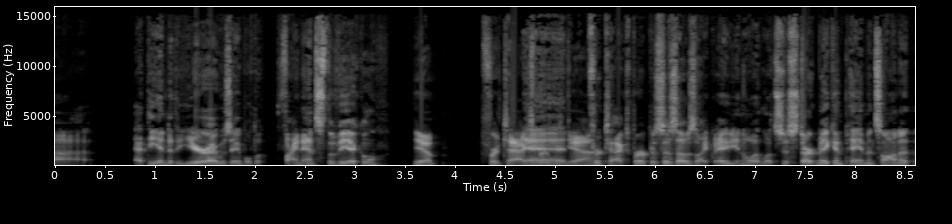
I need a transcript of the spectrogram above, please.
Uh, at the end of the year, I was able to finance the vehicle, Yep. For tax purposes. Yeah. for tax purposes, I was like, hey, you know what? Let's just start making payments on it,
